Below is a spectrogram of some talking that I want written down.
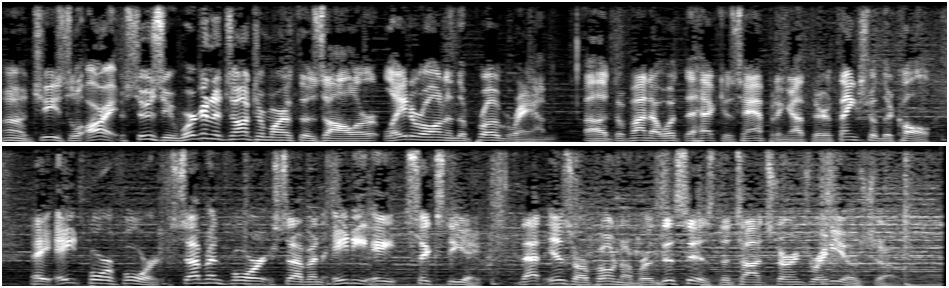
Oh, geez. All right, Susie, we're going to talk to Martha Zoller later on in the program uh, to find out what the heck is happening out there. Thanks for the call. Hey, 844 747 8868. That is our phone number. This is the Todd Starnes Radio Show.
